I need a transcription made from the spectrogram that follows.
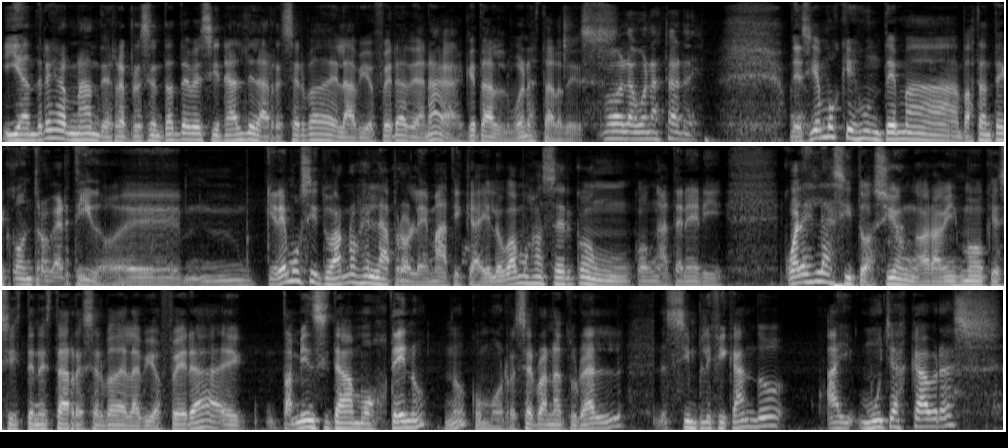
Y Andrés Hernández, representante vecinal de la Reserva de la Biosfera de Anaga. ¿Qué tal? Buenas tardes. Hola, buenas tardes. Decíamos que es un tema bastante controvertido. Eh, queremos situarnos en la problemática y lo vamos a hacer con, con Ateneri. ¿Cuál es la situación ahora mismo que existe en esta Reserva de la Biosfera? Eh, también citábamos Teno, ¿no? Como reserva natural. Simplificando, hay muchas cabras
